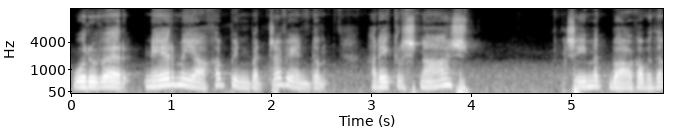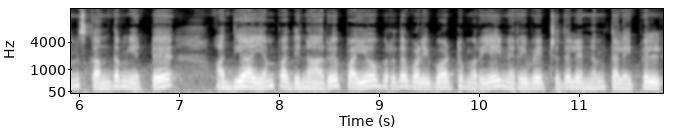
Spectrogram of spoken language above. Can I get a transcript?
ஒருவர் நேர்மையாக பின்பற்ற வேண்டும். ஹரே கிருஷ்ணா. ஸ்ரீமத் பாகவதம் ஸ்கந்தம் எட்டு அத்தியாயம் பதினாறு பயோபிரத வழிபாட்டு முறையை நிறைவேற்றுதல் என்னும் தலைப்பில்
